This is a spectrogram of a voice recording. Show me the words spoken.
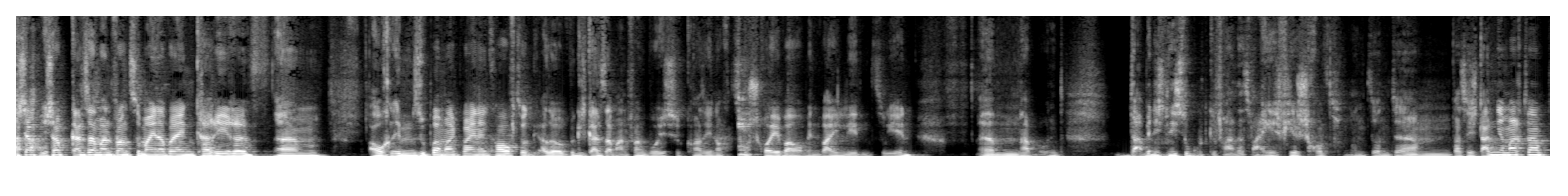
Ich habe ich hab ganz am Anfang zu meiner beiden Karriere ähm, auch im Supermarkt Weine gekauft. So, also wirklich ganz am Anfang, wo ich quasi noch zu scheu war, um in Weinläden zu gehen. Ähm, hab, und da bin ich nicht so gut gefahren. Das war eigentlich viel Schrott. Und, und ähm, was ich dann gemacht habe,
